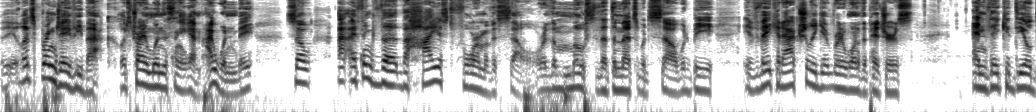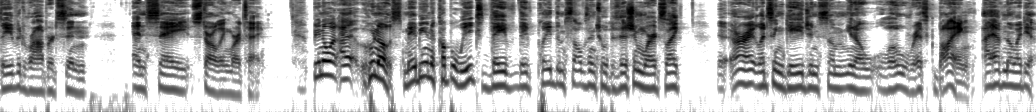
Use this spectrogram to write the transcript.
let's bring JV back. Let's try and win this thing again. I wouldn't be. So I, think the the highest form of a sell, or the most that the Mets would sell, would be if they could actually get rid of one of the pitchers, and they could deal David Robertson and say Starling Marte. But you know what? I, who knows? Maybe in a couple weeks they've they've played themselves into a position where it's like, all right, let's engage in some you know low risk buying. I have no idea.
